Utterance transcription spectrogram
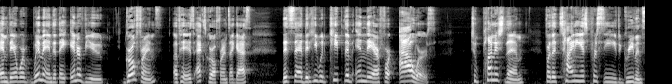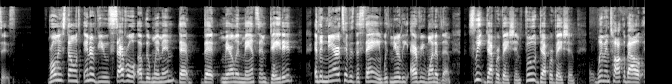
And there were women that they interviewed, girlfriends of his, ex-girlfriends, I guess, that said that he would keep them in there for hours to punish them for the tiniest perceived grievances. Rolling Stones interviewed several of the women that that Marilyn Manson dated and the narrative is the same with nearly every one of them sleep deprivation, food deprivation. Women talk about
